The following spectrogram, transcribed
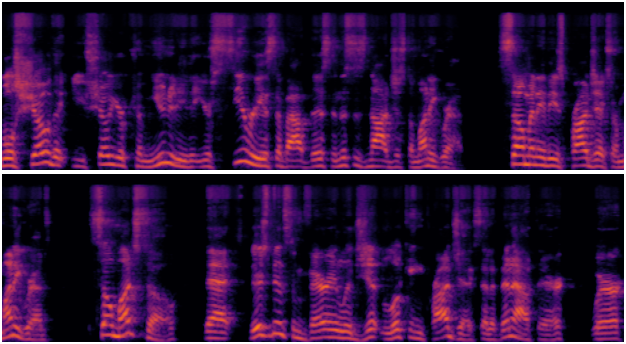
will show that you show your community that you're serious about this. And this is not just a money grab. So many of these projects are money grabs, so much so that there's been some very legit looking projects that have been out there where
